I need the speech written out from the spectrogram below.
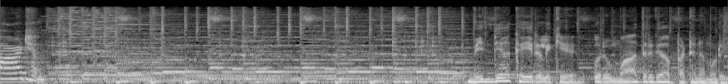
പാഠം. വിദ്യാ കൈരളിക്ക് ഒരു മാതൃകാ പഠനമുറി.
